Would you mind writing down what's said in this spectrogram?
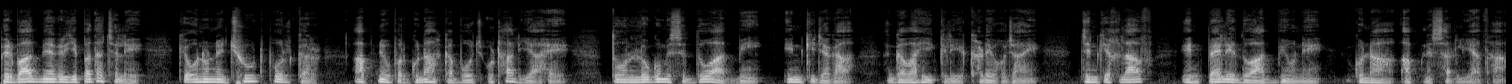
پھر بعد میں اگر یہ پتہ چلے کہ انہوں نے جھوٹ بول کر اپنے اوپر گناہ کا بوجھ اٹھا لیا ہے، تو ان لوگوں میں سے دو آدمی ان کی جگہ گواہی کے لیے کھڑے ہو جائیں، جن کے خلاف ان پہلے دو آدمیوں نے گناہ اپنے سر لیا تھا۔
